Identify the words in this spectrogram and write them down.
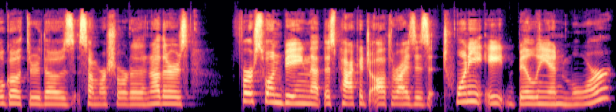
We'll go through those. Some are shorter than others. First one being that this package authorizes 28 billion more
